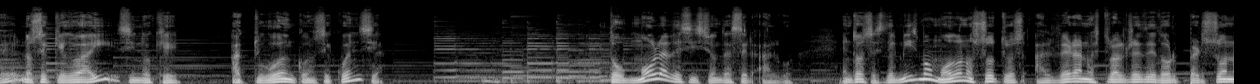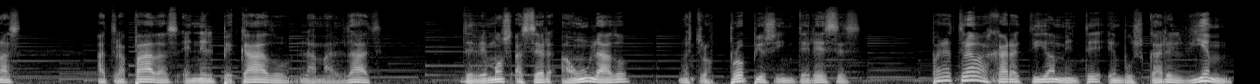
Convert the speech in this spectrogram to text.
¿Eh? No se quedó ahí, sino que actuó en consecuencia. Tomó la decisión de hacer algo. Entonces, del mismo modo nosotros, al ver a nuestro alrededor personas atrapadas en el pecado, la maldad, debemos hacer a un lado nuestros propios intereses para trabajar activamente en buscar el bien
